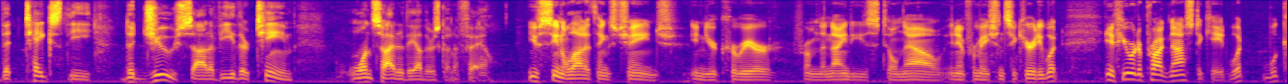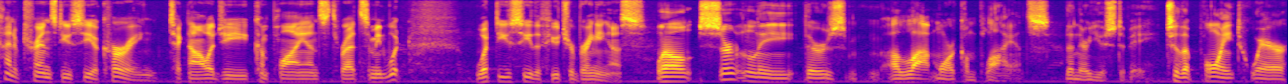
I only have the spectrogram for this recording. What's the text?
that takes the the juice out of either team, one side or the other is going to fail. You've seen a lot of things change in your career from the 90s till now in information security. What, if you were to prognosticate, what, what kind of trends do you see occurring? Technology, compliance, threats? I mean, what, what do you see the future bringing us? Well, certainly there's a lot more compliance than there used to be, to the point where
